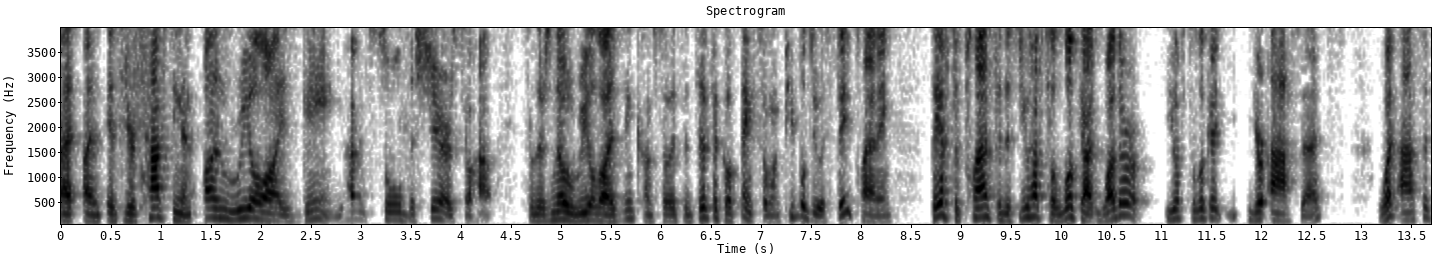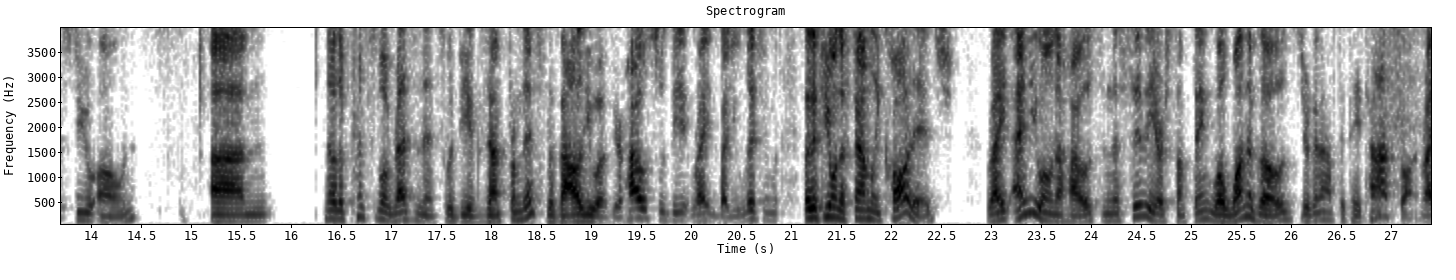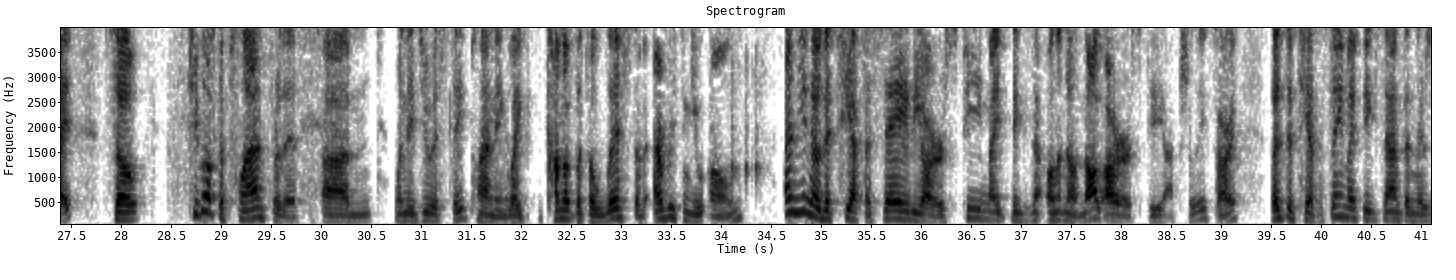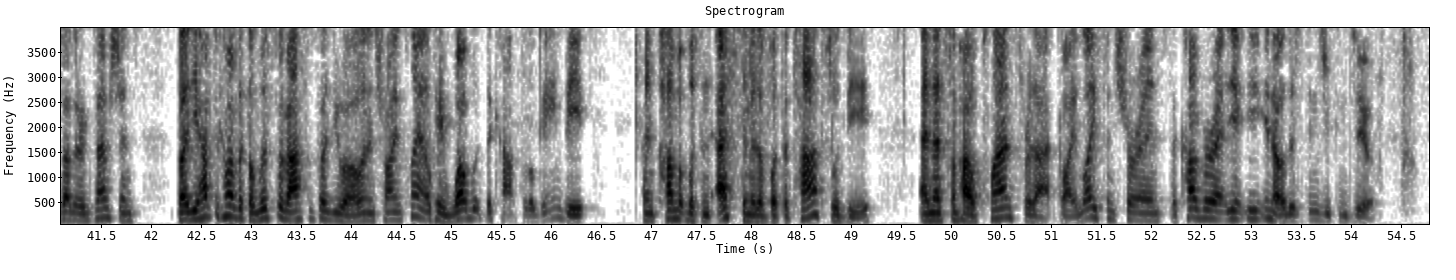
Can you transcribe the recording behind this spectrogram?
a, a, it, you're taxing an unrealized gain. You haven't sold the shares, so how? So there's no realized income. So it's a difficult thing. So when people do estate planning, they have to plan for this. You have to look at whether you have to look at your assets. What assets do you own? Um, now, the principal residence would be exempt from this. The value of your house would be right that you live in. But if you own a family cottage, right, and you own a house in the city or something, well, one of those you're going to have to pay tax on, right? So people have to plan for this um, when they do estate planning. Like, come up with a list of everything you own, and you know the TFSA, the RRSP might be exempt. Oh no, not RRSP actually. Sorry, but the TFSA might be exempt, and there's other exemptions. But you have to come up with a list of assets that you own and try and plan. Okay, what would the capital gain be, and come up with an estimate of what the tax would be, and then somehow plan for that. Buy life insurance to cover it. You, you know, there's things you can do.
